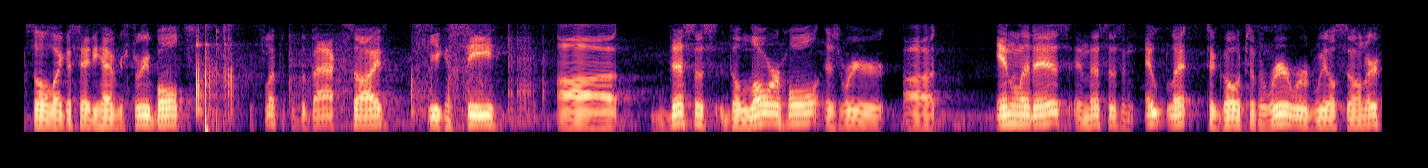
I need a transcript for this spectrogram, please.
So like I said, you have your three bolts. You flip it to the back side. You can see uh, this is the lower hole is where your uh, inlet is, and this is an outlet to go to the rearward wheel cylinder.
